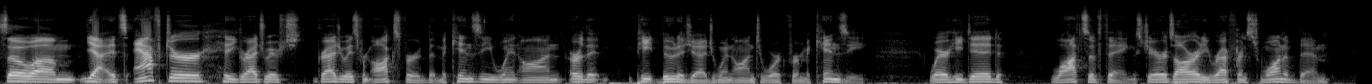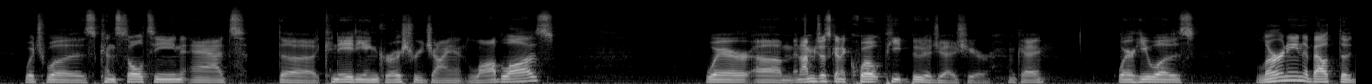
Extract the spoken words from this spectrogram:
So um, yeah, it's after he graduates graduates from Oxford that McKinsey went on, or that Pete Buttigieg went on to work for McKinsey, where he did lots of things. Jared's already referenced one of them, which was consulting at the Canadian grocery giant Loblaws, where, um, and I'm just going to quote Pete Buttigieg here, okay, where he was learning about the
